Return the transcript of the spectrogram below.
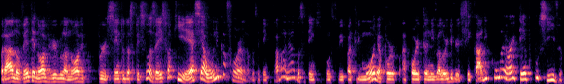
para 99,9 cento das pessoas é isso aqui. Essa é a única forma. Você tem que trabalhar, você tem que construir patrimônio, aportando em valor diversificado e com o maior tempo possível.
